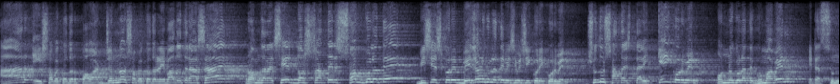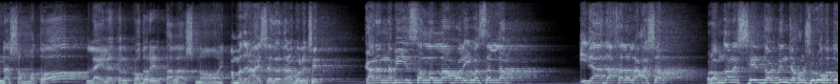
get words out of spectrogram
আর এই সবে কদর পাওয়ার জন্য সবে কদর ইবাদতের আশায় রমজানের শেষ দশ রাতের সবগুলোতে, বিশেষ করে বেজরগুলোতে বেশি বেশি করে করবেন। শুধু সাতাশ তারিখকেই করবেন অন্যগুলোতে ঘুমাবেন, এটা সুন্নাহ সম্মত লাইলাতুল কদরের তালাশ নয়। আমাদের রাদিয়াল্লাহু তাআলা বলেছেন, কানান নবী সাল্লাল্লাহু আলাইহি ওয়াসাল্লাম ইদা দাখালাল আশার। রমজানের শেষ দশ দিন যখন শুরু হতো,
